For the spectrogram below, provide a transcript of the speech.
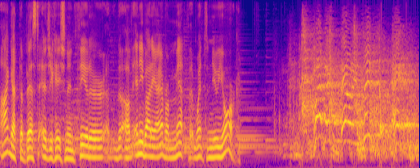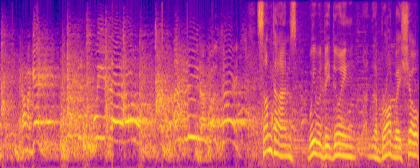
I got the best education in theater of anybody I ever met that went to New York. Sometimes we would be doing the Broadway show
